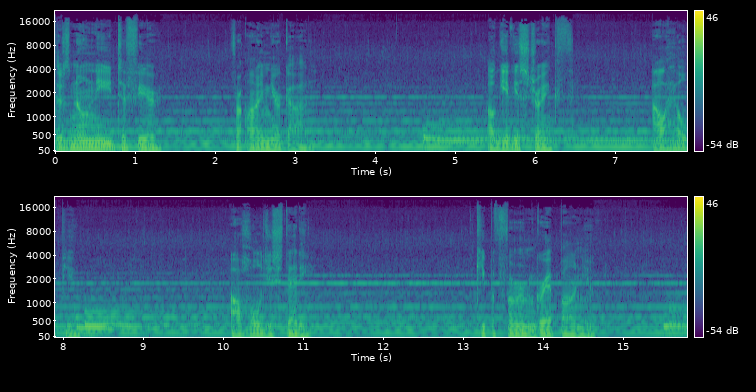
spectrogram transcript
There's no need to fear, for I'm your God. I'll give you strength. I'll help you. I'll hold you steady. Keep a firm grip on you.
